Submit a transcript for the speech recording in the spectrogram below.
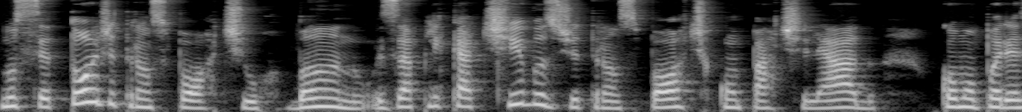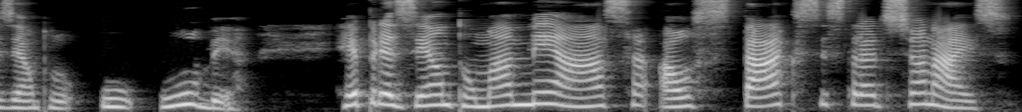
No setor de transporte urbano, os aplicativos de transporte compartilhado, como por exemplo o Uber, representam uma ameaça aos táxis tradicionais.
